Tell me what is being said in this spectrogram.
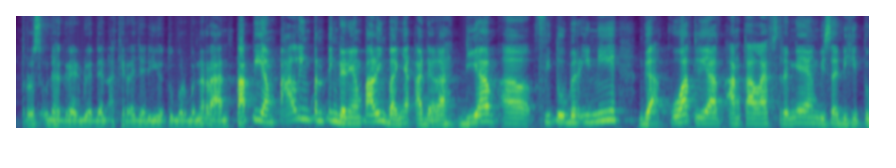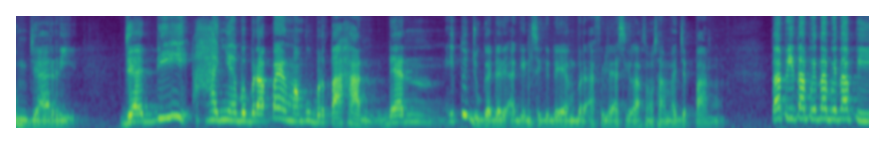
terus udah graduate dan akhirnya jadi youtuber beneran. Tapi yang paling penting dan yang paling banyak adalah dia uh, VTuber ini nggak kuat lihat angka live streamnya yang bisa dihitung jari. Jadi hanya beberapa yang mampu bertahan. Dan itu juga dari agensi gede yang berafiliasi langsung sama Jepang. Tapi tapi tapi tapi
